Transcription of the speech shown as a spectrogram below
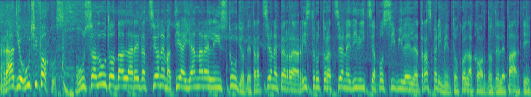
Radio UCI Focus. Un saluto dalla redazione Mattia Iannarelli in studio. Detrazione per ristrutturazione edilizia possibile il trasferimento con l'accordo delle parti.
